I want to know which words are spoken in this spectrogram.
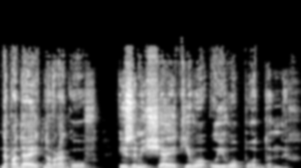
нападает на врагов и замещает его у его подданных.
